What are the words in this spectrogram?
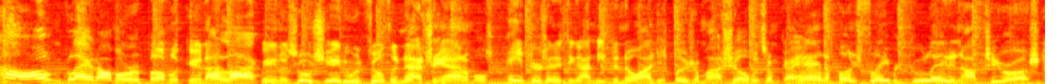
I'm glad I'm a Republican. I like being associated with filthy, nasty animals. Hey, if there's anything I need to know, I just push on my shelf with some Guyana Punch flavored Kool Aid and Oxy Rush.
